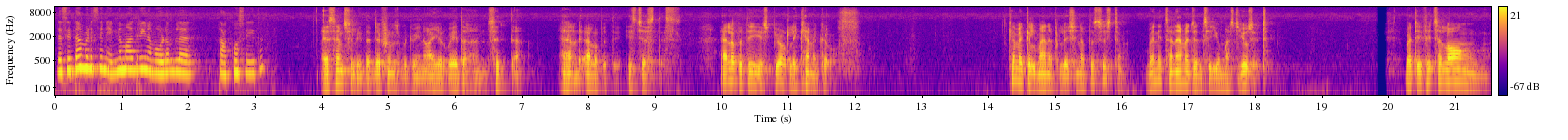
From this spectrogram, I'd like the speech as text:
இந்த சித்தா மெடிசன் என்ன மாதிரி நம்ம உடம்புல தாக்கம் செய்யுது? Essentially, the difference between Ayurveda and Siddha and allopathy is just this. Allopathy is purely chemicals, chemical manipulation of the system. When it's an emergency, you must use it. But if it's a long,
